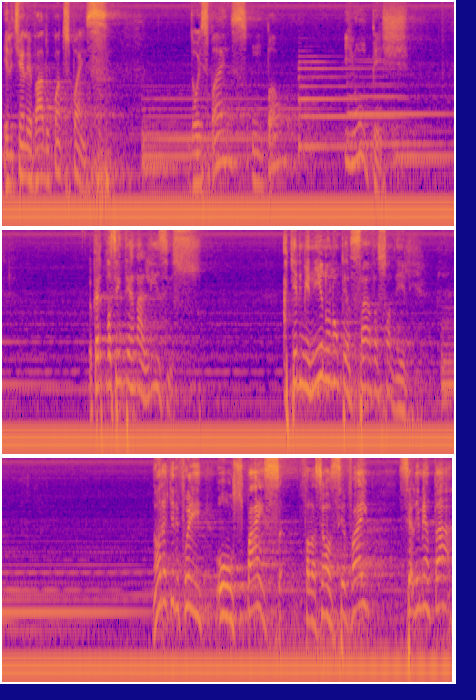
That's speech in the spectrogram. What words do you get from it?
ele tinha levado quantos pães? Dois pães, um pão e um peixe. Eu quero que você internalize isso. Aquele menino não pensava só nele. Na hora que ele foi, ou os pais falaram assim: ó, você vai se alimentar.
